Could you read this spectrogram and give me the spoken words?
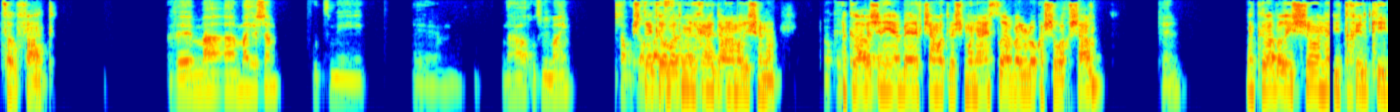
צרפת. ומה מה יש שם? חוץ מנהר, חוץ ממים? שתי קרבות מלחמת העולם הראשונה. אוקיי, הקרב השני היה ב-1918, אבל הוא לא קשור עכשיו. כן. הקרב הראשון התחיל כי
